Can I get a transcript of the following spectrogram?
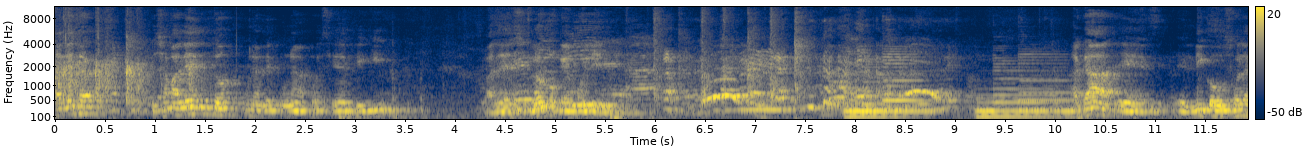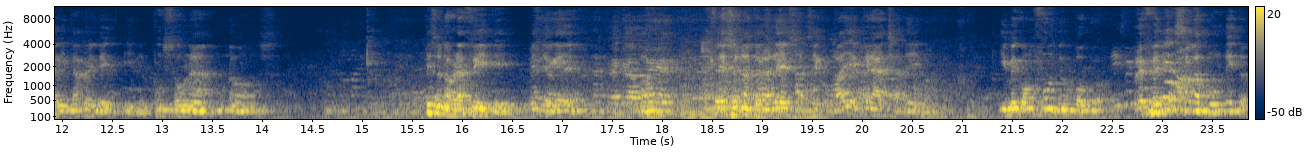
La letra se llama Lento, una, una poesía de Piki. Vale decirlo porque es muy lindo. Acá eh, el Nico usó la guitarra y le, puso una, unos... Es unos graffiti, viste que es su naturaleza, se vaya escracha, digo. Y me confunde un poco. Prefería sin los puntitos.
